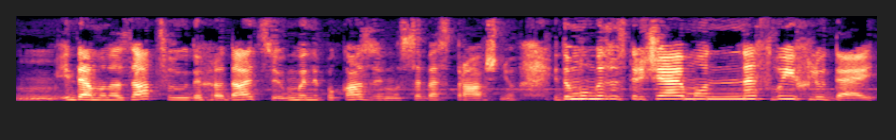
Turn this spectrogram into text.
м, йдемо назад, свою деградацію, ми не показуємо себе справжньо. І тому ми зустрічаємо не своїх людей.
